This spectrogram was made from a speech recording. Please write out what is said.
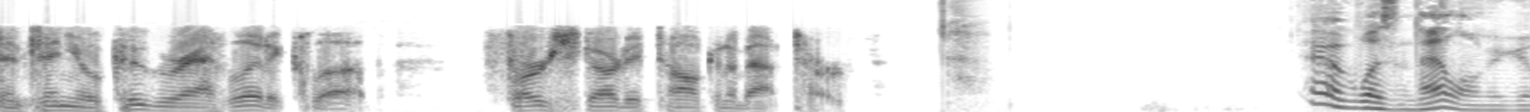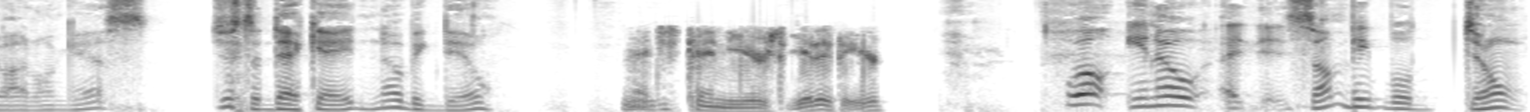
Centennial Cougar Athletic Club first started talking about turf. It wasn't that long ago, I don't guess. Just a decade, no big deal. Yeah, just 10 years to get it here. Well, you know, some people don't.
